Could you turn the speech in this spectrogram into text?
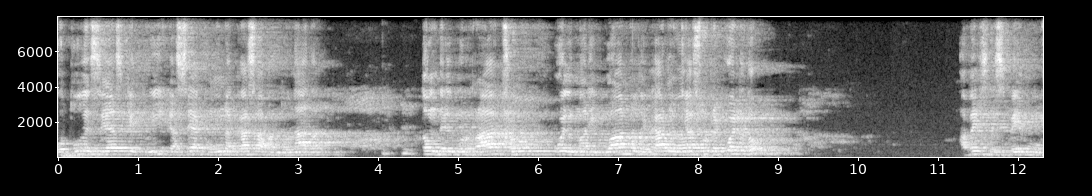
¿O tú deseas que tu hija sea como una casa abandonada, donde el borracho o el marihuano dejaron ya su recuerdo? A veces vemos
